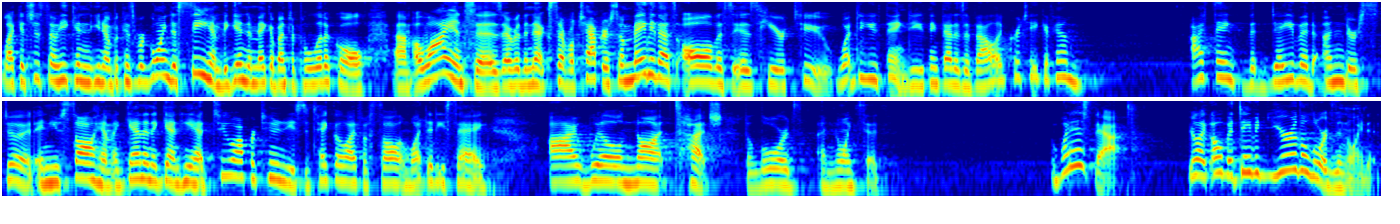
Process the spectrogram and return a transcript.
Like, it's just so he can, you know, because we're going to see him begin to make a bunch of political um, alliances over the next several chapters. So maybe that's all this is here, too. What do you think? Do you think that is a valid critique of him? I think that David understood, and you saw him again and again. He had two opportunities to take the life of Saul, and what did he say? I will not touch the Lord's anointed. What is that? You're like, oh, but David, you're the Lord's anointed.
